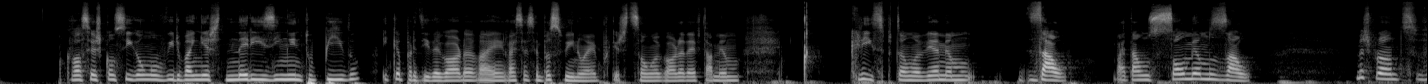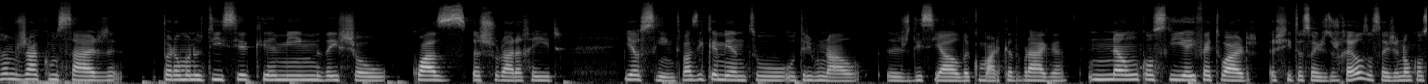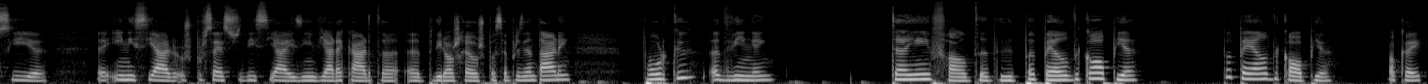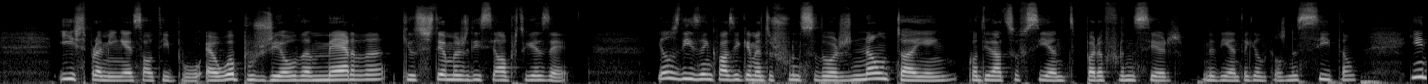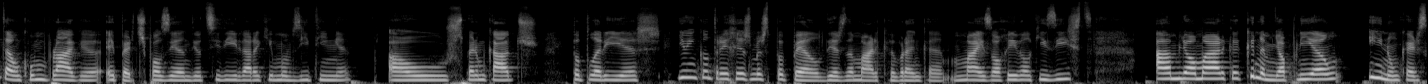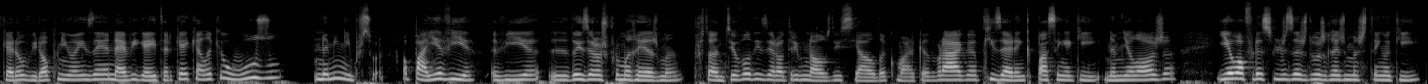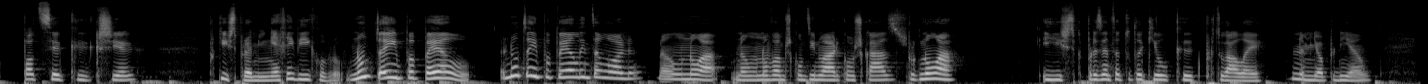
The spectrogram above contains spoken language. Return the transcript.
que vocês consigam ouvir bem este narizinho entupido e que a partir de agora vai, vai ser sempre a subir, não é? Porque este som agora deve estar mesmo crisp, estão a ver? Mesmo zau. Vai estar um som mesmo zau. Mas pronto, vamos já começar para uma notícia que a mim me deixou quase a chorar a rir. E é o seguinte: basicamente, o, o Tribunal eh, Judicial da Comarca de Braga não conseguia efetuar as citações dos réus, ou seja, não conseguia uh, iniciar os processos judiciais e enviar a carta a pedir aos réus para se apresentarem, porque, adivinhem, têm falta de papel de cópia. Papel de cópia, ok? Isto para mim é só tipo, é o apogeu da merda que o sistema judicial português é. Eles dizem que basicamente os fornecedores não têm quantidade suficiente para fornecer mediante aquilo que eles necessitam. E então, como Braga é perto de Esposende, eu decidi ir dar aqui uma visitinha aos supermercados, papelarias, e eu encontrei resmas de papel, desde a marca branca mais horrível que existe, à melhor marca que, na minha opinião, e não quero sequer ouvir opiniões, é a Navigator, que é aquela que eu uso na minha impressora. Opa, e havia, havia 2 uh, euros por uma resma. Portanto, eu vou dizer ao Tribunal Judicial da Comarca de Braga, se quiserem que passem aqui na minha loja, e eu ofereço-lhes as duas resmas que tenho aqui. Pode ser que, que chegue, porque isto para mim é ridículo, bro. Não tem papel! Não tem papel, então olha, não, não há. Não, não vamos continuar com os casos, porque não há. E isto representa tudo aquilo que, que Portugal é, na minha opinião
